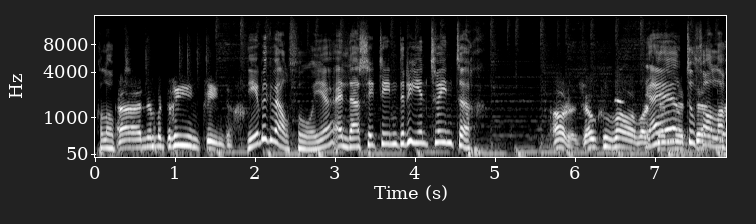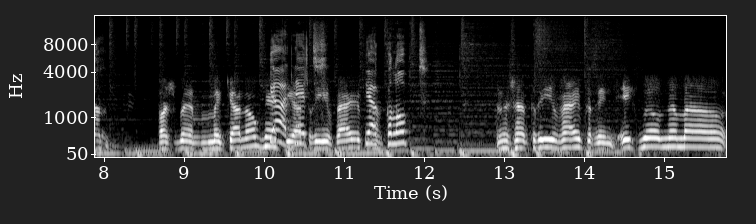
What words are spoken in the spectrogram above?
klopt. Eh, nummer 23. Die heb ik wel voor je. En daar zit in 23. Oh, dat is ook toevallig. Was Ja, heel met, eh, toevallig. Was met, met Jan ook net, Ja, die had net. 53. Ja, klopt. En er staat 53 in. Ik wil nummer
